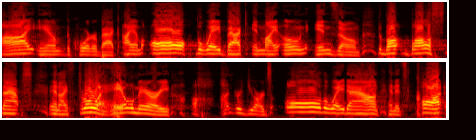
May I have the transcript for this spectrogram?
I am the quarterback. I am all the way back in my own end zone. The ball, ball snaps, and I throw a Hail Mary a hundred yards all the way down, and it's caught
